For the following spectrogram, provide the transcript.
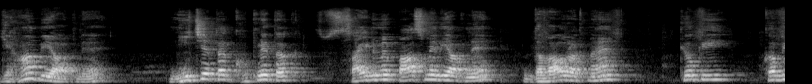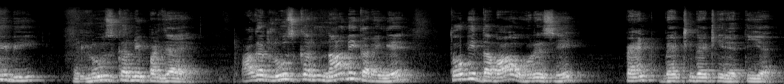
यहाँ भी आपने नीचे तक, घुटने तक, साइड में, पास में भी आपने दबाव रखना है, क्योंकि कभी भी लूज़ करनी पड़ जाए। अगर लूज़ कर ना भी करेंगे तो भी दबाव होने से पैंट बैठी बैठी रहती है।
